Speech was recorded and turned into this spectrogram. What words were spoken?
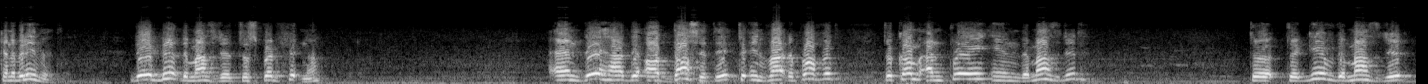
Can you believe it? They built the masjid to spread fitna. And they had the audacity to invite the Prophet to come and pray in the masjid to, to give the masjid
